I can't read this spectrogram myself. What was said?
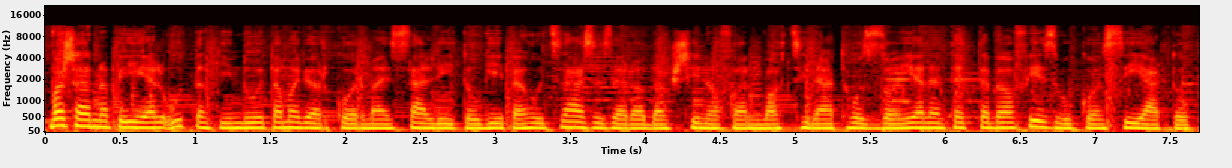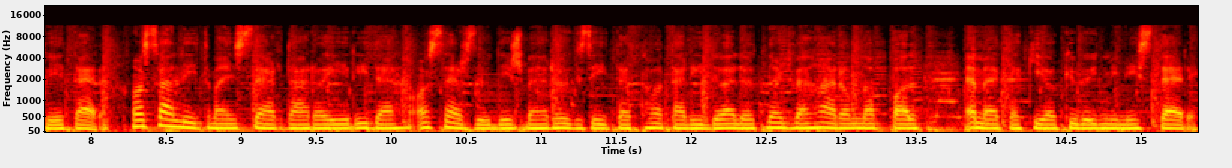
Vasárnap éjjel útnak indult a magyar kormány szállítógépe, hogy 100 ezer adag Sinopharm vakcinát hozzon, jelentette be a Facebookon Szijjártó Péter. A szállítmány szerdára ér ide, a szerződésben rögzített határidő előtt 43 nappal, emelte ki a külügyminiszter.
